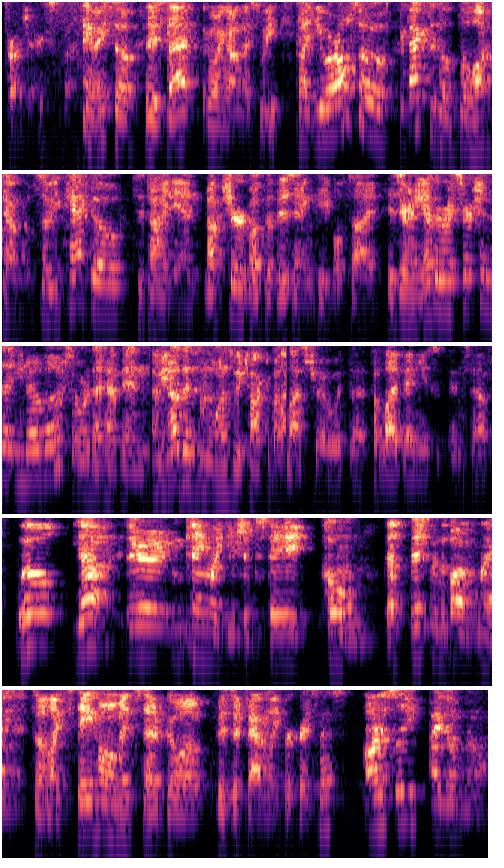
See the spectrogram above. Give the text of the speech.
projects. But anyway, so there's that going on this week. But you are also back to the, the lockdown though. So you can't go to dine in. Not sure about the visiting people side. Is there any other restrictions that you know about or that have been, I mean, other than the ones we talked about last show with the, the live venues and stuff? Well, yeah, they're saying like you should stay home. That's basically the bottom line. So like stay home instead of go out visit family for Christmas? Honestly, I don't know.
